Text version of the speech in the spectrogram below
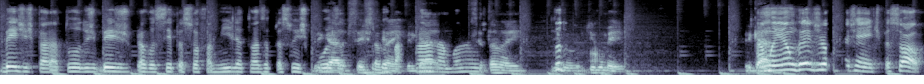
Beijos para todos, beijos para você, para sua família, Tosa, para sua esposa. Obrigado, vocês também. Bacana, Obrigado. Mãe. Você também. Digo, digo mesmo. Obrigado. Amanhã é um grande jogo pra gente, pessoal.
